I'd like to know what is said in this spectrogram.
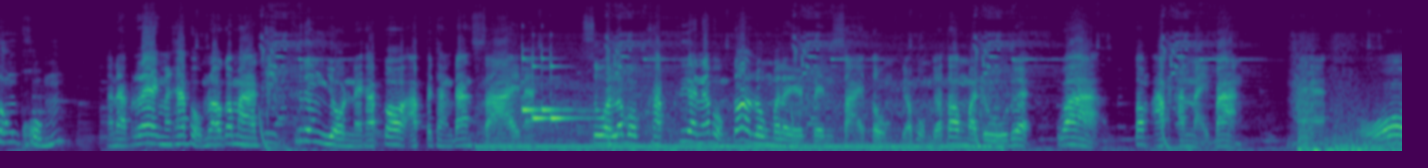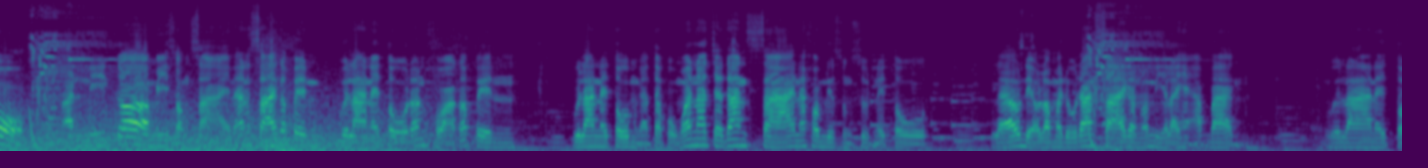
ทรงผม อันดับแรกนะครับผมเราก็มาที่เครื่องยนต์นะครับ ก็อัพไปทางด้านซ้ายนะ ส่วนระบบขับเคลื่อนนะผมก็ลงมาเลยเป็นสายตรง เดี๋ยวผมจะต้องมาดูด้วยว่าต้องอัพอันไหนบ้างนะฮะโอ้อันนี้ก็มีสองสายด้านซ้ายก็เป็นเวลาในโตด้านขวาก็เป็นเวลาในโตเหมือนกัน แต่ผมว่าน่าจะด้านซ้ายนะความเร็วสูงสุดในโต แล้วเดี๋ยวเรามาดูด้านซ้ายกันว่ามีอะไรให้อัพบ้าง เวลาในโต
